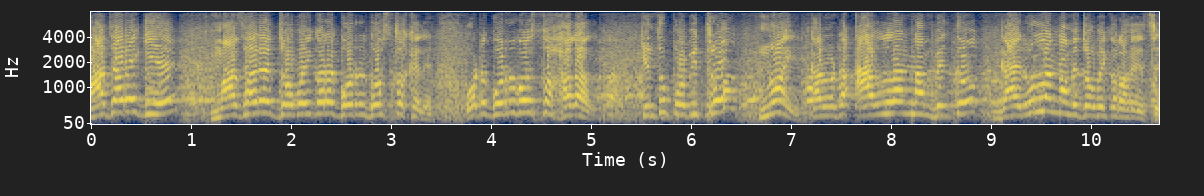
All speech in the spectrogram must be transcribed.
মাজারে গিয়ে মাঝারে জবাই করা গরুর গোস্ত খেলেন। ওটা গরুর গোস্ত হালাল, কিন্তু পবিত্র নয়, কারণ ওটা আল্লাহর নাম ব্যতীত গায়রুল্লাহর নামে জবাই করা হয়েছে।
